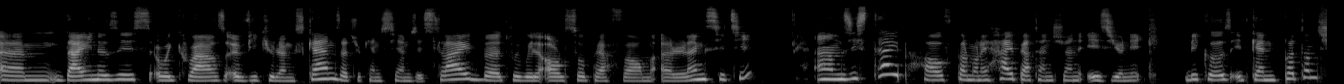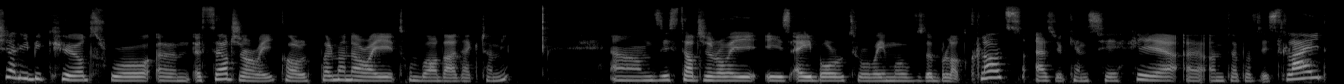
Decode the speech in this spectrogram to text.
um, diagnosis requires a VQ lung scan that you can see on this slide, but we will also perform a lung CT. And this type of pulmonary hypertension is unique because it can potentially be cured through um, a surgery called pulmonary thromboembectomy and this surgery is able to remove the blood clots as you can see here uh, on top of this slide.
